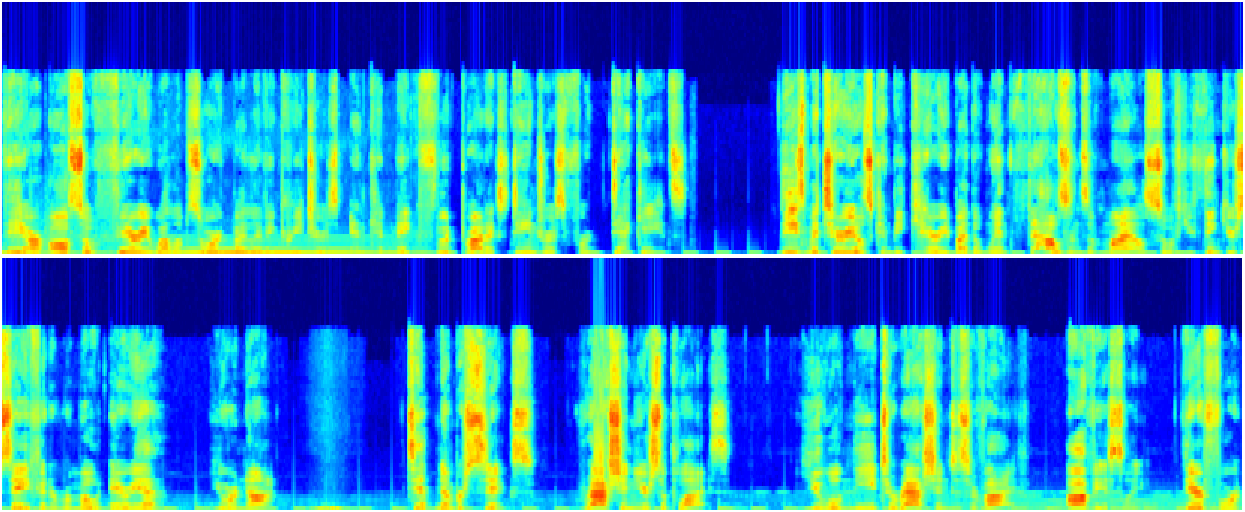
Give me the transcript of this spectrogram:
They are also very well absorbed by living creatures and can make food products dangerous for decades. These materials can be carried by the wind thousands of miles, so if you think you're safe in a remote area, you are not. Tip number 6. Ration your supplies. You will need to ration to survive obviously. Therefore,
